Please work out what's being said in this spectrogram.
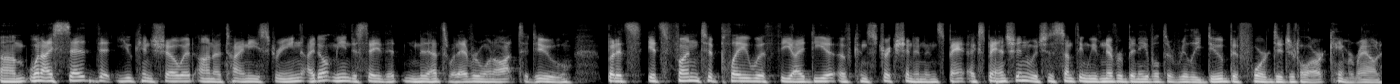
Um, when I said that you can show it on a tiny screen, I don't mean to say that that's what everyone ought to do, but it's it's fun to play with the idea of constriction and inspa- expansion, which is something we've never been able to really do before digital art came around.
